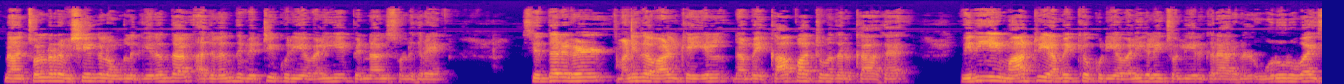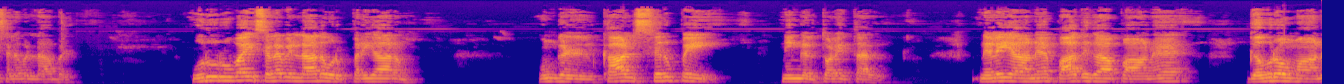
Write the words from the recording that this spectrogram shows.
நான் சொல்கிற விஷயங்கள் உங்களுக்கு இருந்தால் அதிலிருந்து வெற்றிக்குரிய வழியை பின்னால் சொல்லுகிறேன். சித்தர்கள் மனித வாழ்க்கையில் நம்மை காப்பாற்றுவதற்காக விதியை மாற்றி அமைக்கக்கூடிய வழிகளை சொல்லியிருக்கிறார்கள். ஒரு ரூபாய் செலவில்லாமல். ஒரு ரூபாய் செலவில்லாத ஒரு பரிகாரம். உங்கள் கால் செருப்பை நீங்கள் தொலைத்தால். நிலையான பாதுகாப்பான கௌரவமான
